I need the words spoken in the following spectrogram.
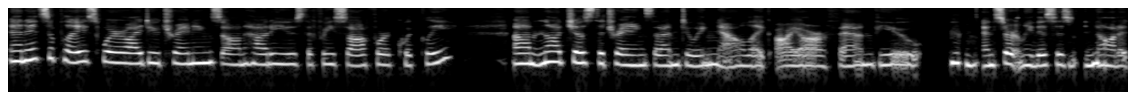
and it's a place where I do trainings on how to use the free software quickly. Um, not just the trainings that I'm doing now, like IR, FanView, and certainly this is not a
